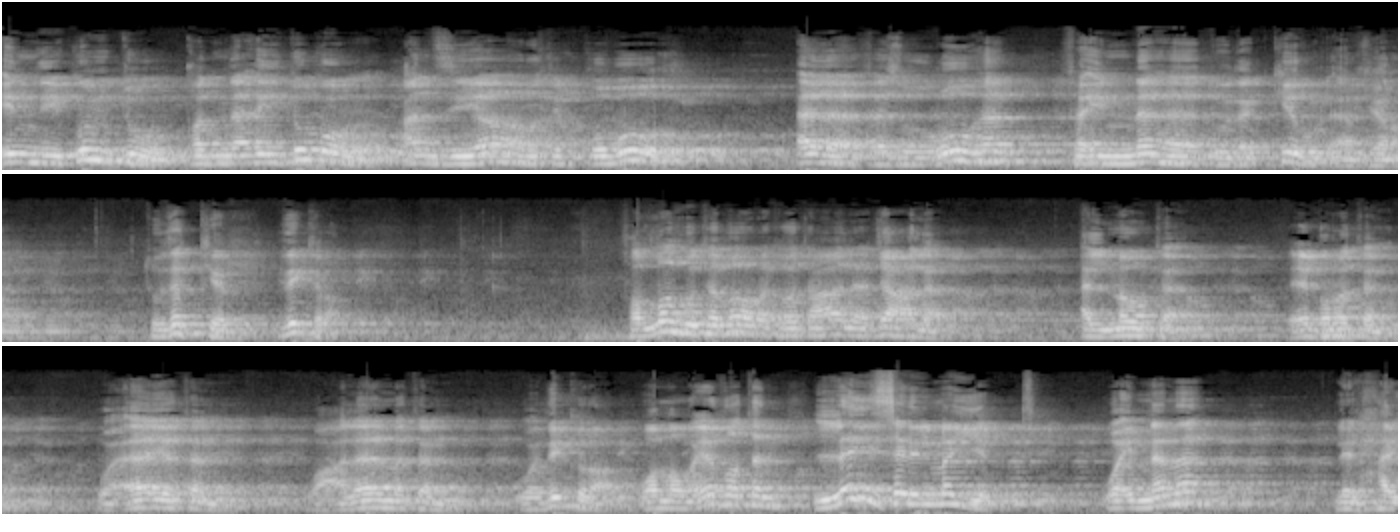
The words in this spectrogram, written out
إني كنت قد نهيتكم عن زيارة القبور. ألا فزوروها فإنها تذكر الآخرة. تذكر ذكرى. فالله تبارك وتعالى جعل الموت عبرة وآية وعلامة وذكرى وموعظة ليس للميت وإنما للحي.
